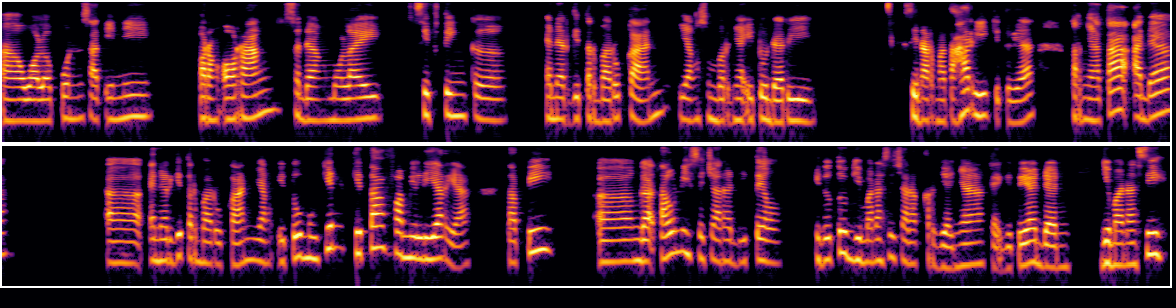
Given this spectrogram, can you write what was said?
uh, walaupun saat ini orang-orang sedang mulai shifting ke energi terbarukan yang sumbernya itu dari sinar matahari gitu ya, ternyata ada uh, energi terbarukan yang itu mungkin kita familiar ya, tapi uh, nggak tahu nih secara detail itu tuh gimana sih cara kerjanya kayak gitu ya dan gimana sih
